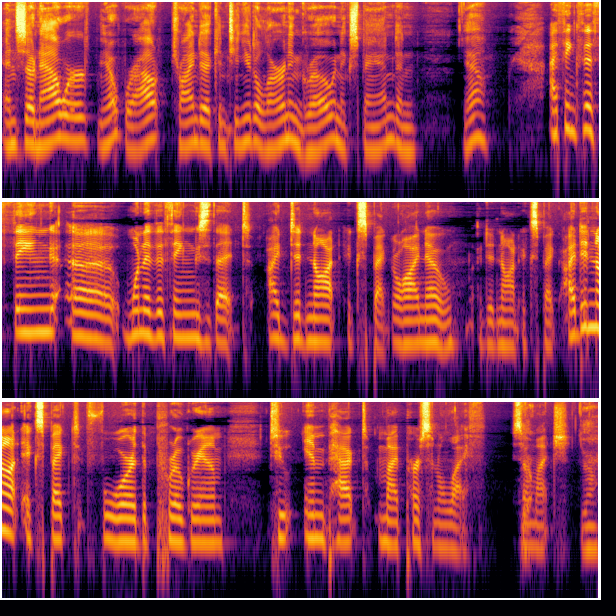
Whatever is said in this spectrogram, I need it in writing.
and so now we're you know we're out trying to continue to learn and grow and expand and yeah I think the thing, uh, one of the things that I did not expect, well, I know I did not expect, I did not expect for the program to impact my personal life so much. yeah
